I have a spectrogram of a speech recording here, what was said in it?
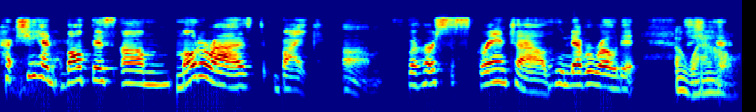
Her, she had bought this um, motorized bike um, for her grandchild who never rode it. Oh wow!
